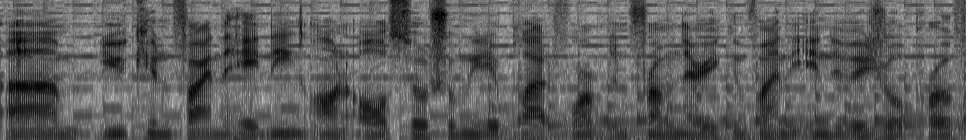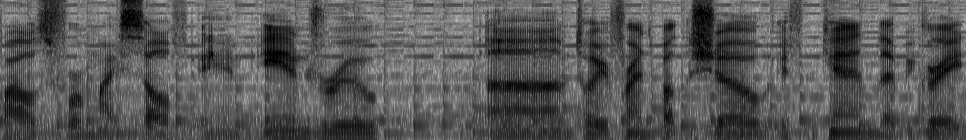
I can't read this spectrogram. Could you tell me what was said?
Um, you can find The Hatening on all social media platforms, and from there, you can find the individual profiles for myself and Andrew. Um, tell your friends about the show if you can, that'd be great.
